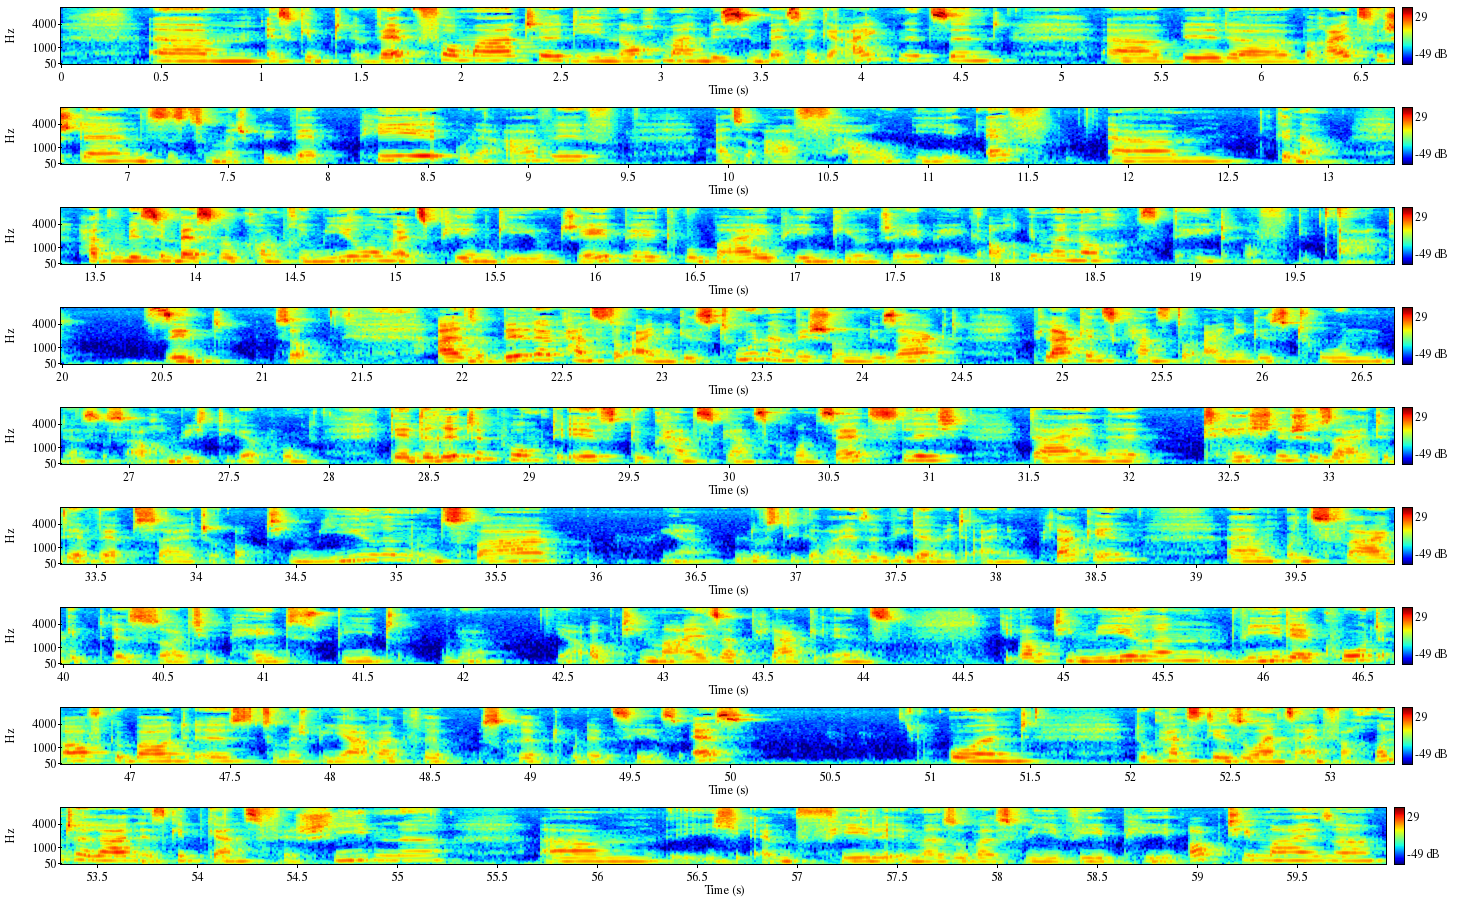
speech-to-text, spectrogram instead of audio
Ähm, es gibt Webformate, die nochmal ein bisschen besser geeignet sind, äh, Bilder bereitzustellen. Das ist zum Beispiel WebP oder AVIF, also AVIF. Ähm, genau. Hat ein bisschen bessere Komprimierung als PNG und JPEG, wobei PNG und JPEG auch immer noch State of the Art sind. So, also Bilder kannst du einiges tun, haben wir schon gesagt. Plugins kannst du einiges tun, das ist auch ein wichtiger Punkt. Der dritte Punkt ist, du kannst ganz grundsätzlich deine technische Seite der Webseite optimieren und zwar ja, lustigerweise wieder mit einem Plugin. Ähm, und zwar gibt es solche PageSpeed oder ja, Optimizer-Plugins, die optimieren, wie der Code aufgebaut ist, zum Beispiel JavaScript oder CSS. Und du kannst dir so eins einfach runterladen. Es gibt ganz verschiedene. Ähm, ich empfehle immer sowas wie WP Optimizer.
